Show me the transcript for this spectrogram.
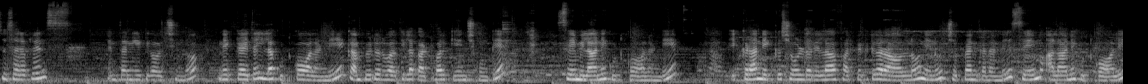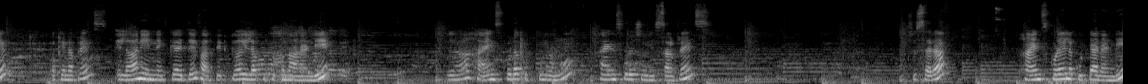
చూసారా ఫ్రెండ్స్? ఎంత నీట్గా వచ్చిందో. నెక్ అయితే ఇలా కుట్టుకోవాలండి. కంప్యూటర్ వర్క్ ఇలా కట్ వర్క్ వేయించుకుంటే సేమ్ ఇలానే కుట్టుకోవాలండి. ఇక్కడ నెక్ షోల్డర్ ఇలా పర్ఫెక్ట్గా రావాలో నేను చెప్పాను కదండి. సేమ్ అలానే కుట్టుకోవాలి. ఓకేనా ఫ్రెండ్స్ ఇలా నేను నెక్ అయితే పర్ఫెక్ట్గా ఇలా కుట్టుకున్నానండి. ఇలా హ్యాండ్స్ కూడా కుట్టుకున్నాము హ్యాండ్స్ కూడా చూపిస్తాను ఫ్రెండ్స్ చూసారా? హ్యాండ్స్ కూడా ఇలా కుట్టానండి.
